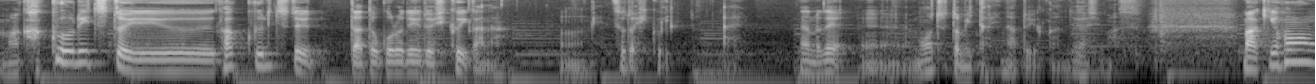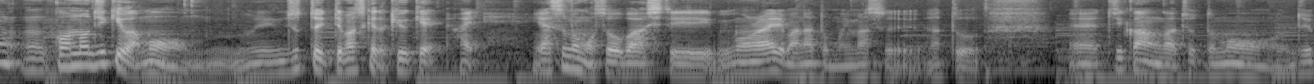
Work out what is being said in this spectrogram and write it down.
まあ、確率という確率といったところで言うと低いかな、うん、ちょっと低い、はい、なので、えー、もうちょっと見たいなという感じがします。まあ基本この時期はもうずっと言ってますけど休憩。はい。休むも相場してもらえればなと思います。あとえー、時間がちょっともう10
